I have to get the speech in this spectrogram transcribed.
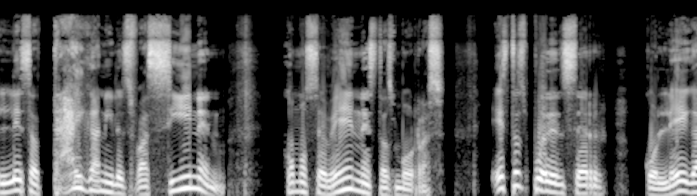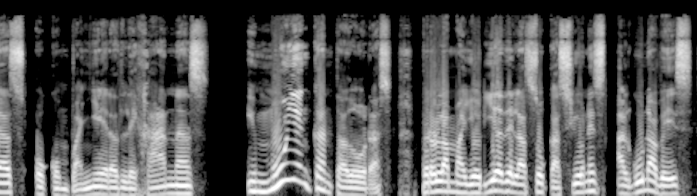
les atraigan y les fascinen. ¿Cómo se ven estas morras? Estas pueden ser colegas o compañeras lejanas y muy encantadoras, pero la mayoría de las ocasiones alguna vez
